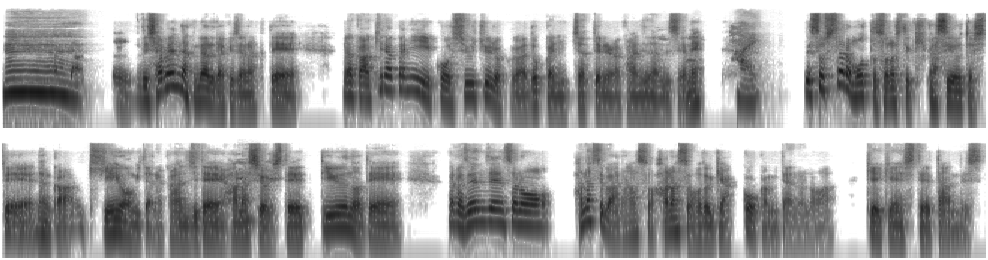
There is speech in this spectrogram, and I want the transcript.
うん。で、喋んなくなるだけじゃなくて、なんか明らかにこう集中力がどっかに行っちゃってるような感じなんですよね。はい。で、そしたらもっとその人聞かせようとして、なんか聞けようみたいな感じで話をしてっていうので、なんか全然その話せば話す、話すほど逆効果みたいなのは経験してたんです。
